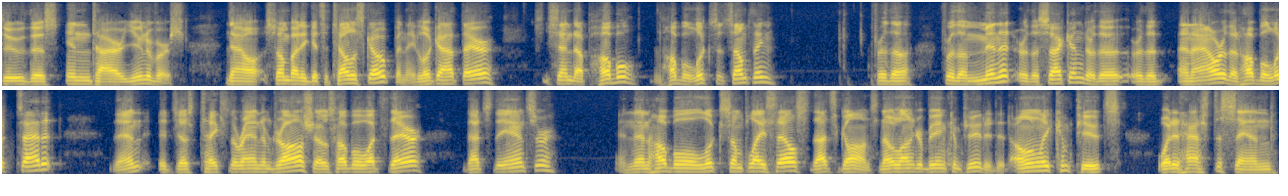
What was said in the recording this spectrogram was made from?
do this entire universe. Now, somebody gets a telescope and they look out there, you send up Hubble, and Hubble looks at something for the for the minute or the second or the or the an hour that Hubble looks at it, then it just takes the random draw, shows Hubble what's there. That's the answer. And then Hubble looks someplace else, that's gone. It's no longer being computed. It only computes what it has to send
